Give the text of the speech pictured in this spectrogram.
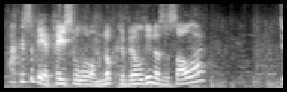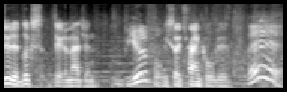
Fuck, this would be a peaceful little nook to build in as a solo. dude. It looks, dude. Imagine, It's beautiful. be so tranquil, dude. Yeah.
